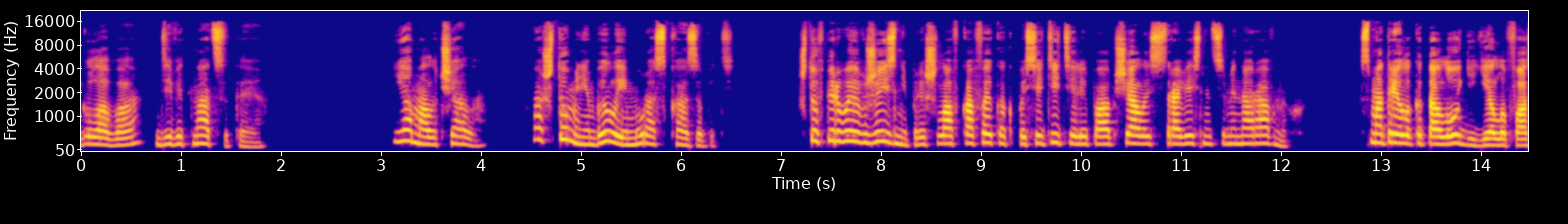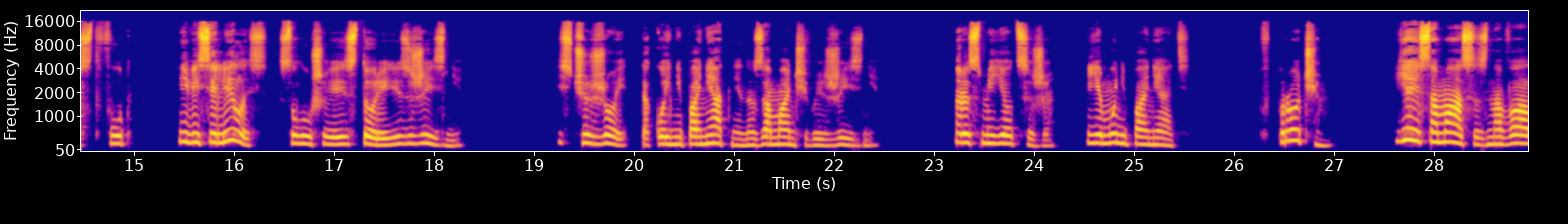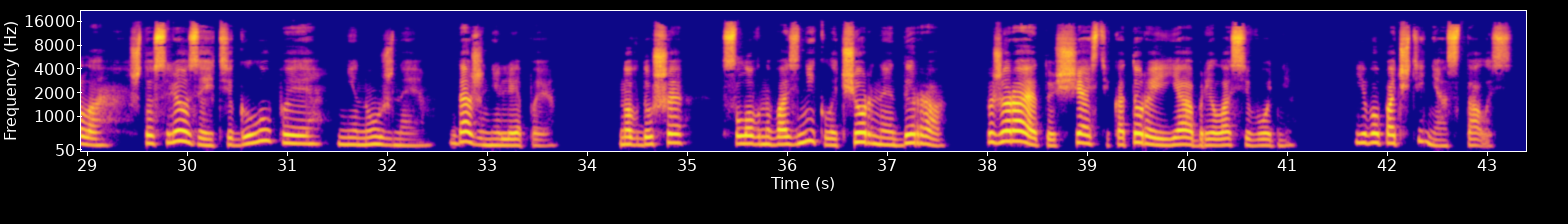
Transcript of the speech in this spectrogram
Глава девятнадцатая Я молчала. А что мне было ему рассказывать? Что впервые в жизни пришла в кафе как посетитель и пообщалась с ровесницами на равных. Смотрела каталоги, ела фастфуд и веселилась, слушая истории из жизни. Из чужой, такой непонятной, но заманчивой жизни. Рассмеется же, ему не понять. Впрочем, я и сама осознавала, что слезы эти глупые, ненужные, даже нелепые. Но в душе словно возникла черная дыра, пожирая то счастье, которое я обрела сегодня. Его почти не осталось.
